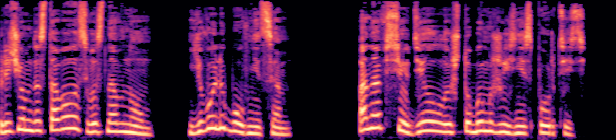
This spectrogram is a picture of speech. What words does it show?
Причем доставалось в основном его любовницам. Она все делала, чтобы им жизнь испортить.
